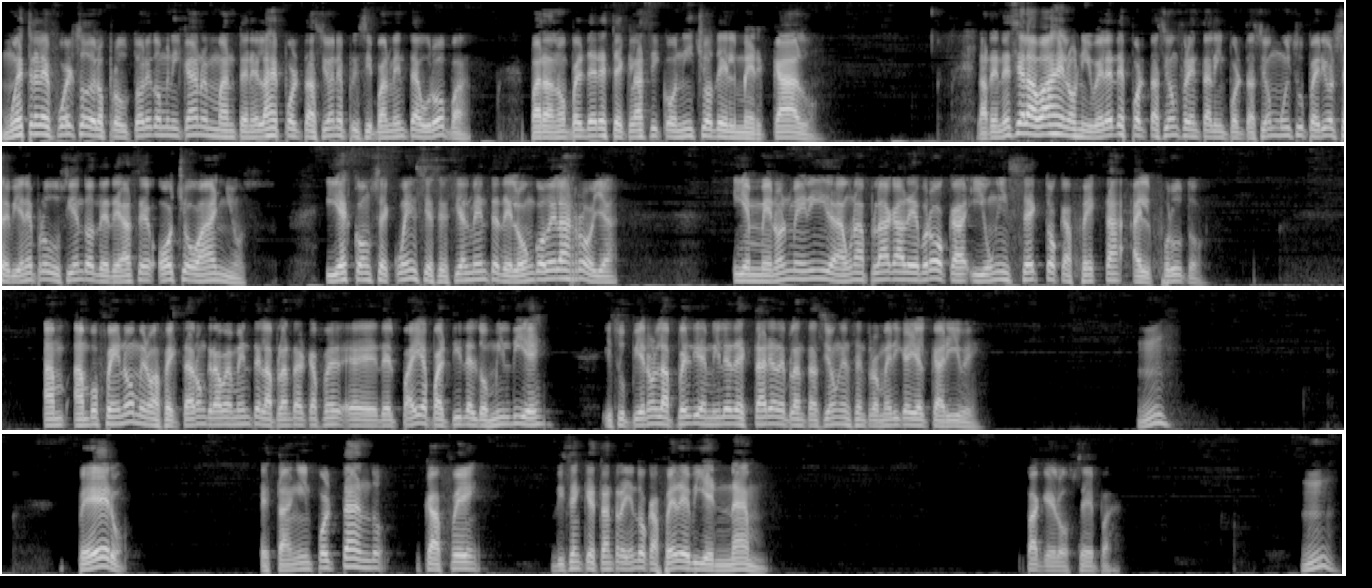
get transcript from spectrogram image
muestra el esfuerzo de los productores dominicanos en mantener las exportaciones principalmente a Europa para no perder este clásico nicho del mercado. La tendencia a la baja en los niveles de exportación frente a la importación muy superior se viene produciendo desde hace ocho años y es consecuencia esencialmente del hongo de la roya y en menor medida una plaga de broca y un insecto que afecta al fruto. ambos fenómenos afectaron gravemente la planta del café eh, del país a partir del 2010 y supieron la pérdida de miles de hectáreas de plantación en Centroamérica y el Caribe. ¿Mm? Pero están importando café Dicen que están trayendo café de Vietnam. Para que lo sepa. Mm.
